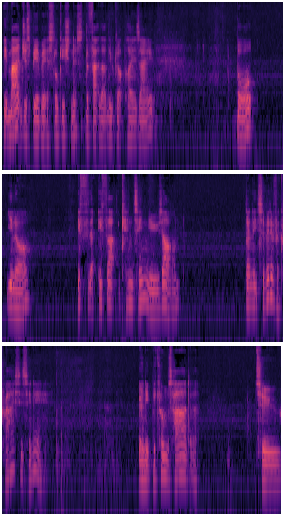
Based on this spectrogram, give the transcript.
it might just be a bit of sluggishness, the fact that they've got players out. But you know, if th- if that continues on, then it's a bit of a crisis, isn't it? And it becomes harder to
